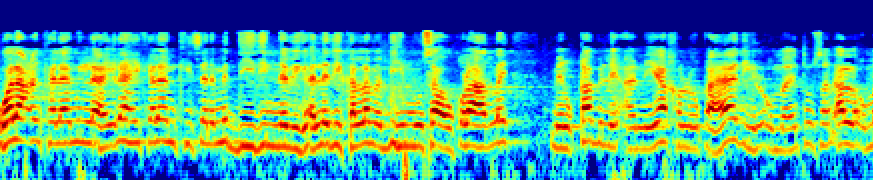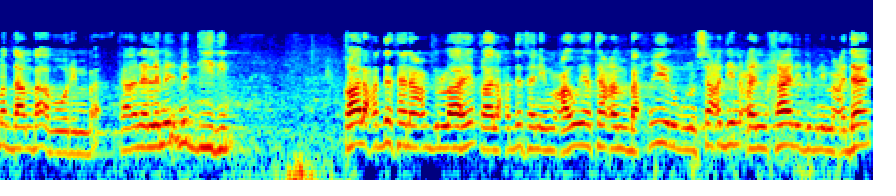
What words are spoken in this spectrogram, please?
walaa can kalaam illahi ilaahay kalaamkiisana ma diidin nebiga aladii kalama bihi muusa uu kula hadlay min qabli an yakhluqa hadihi lumma intuusan alla ummadanba abuurinba taana ma diidin qala xadaثna cabdullahi qala xadaثanii mucaawiyata can baxiir bnu sacdi can khalid bni macdan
